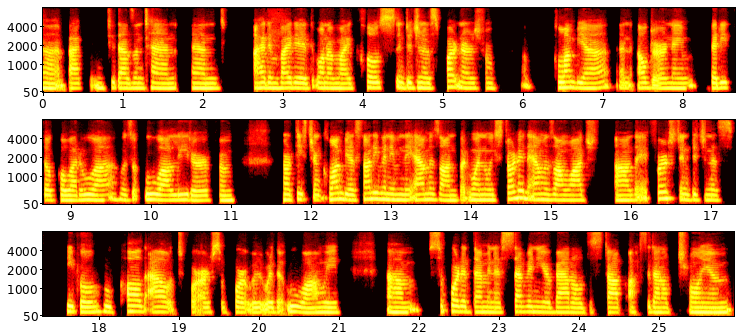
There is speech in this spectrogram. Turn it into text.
uh, back in 2010. And I had invited one of my close indigenous partners from Colombia, an elder named Berito Covarrua, who's a U'wa leader from northeastern Colombia. It's not even in the Amazon, but when we started Amazon Watch, uh, the first indigenous people who called out for our support were, were the U'wa. And we um, supported them in a seven year battle to stop Occidental Petroleum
